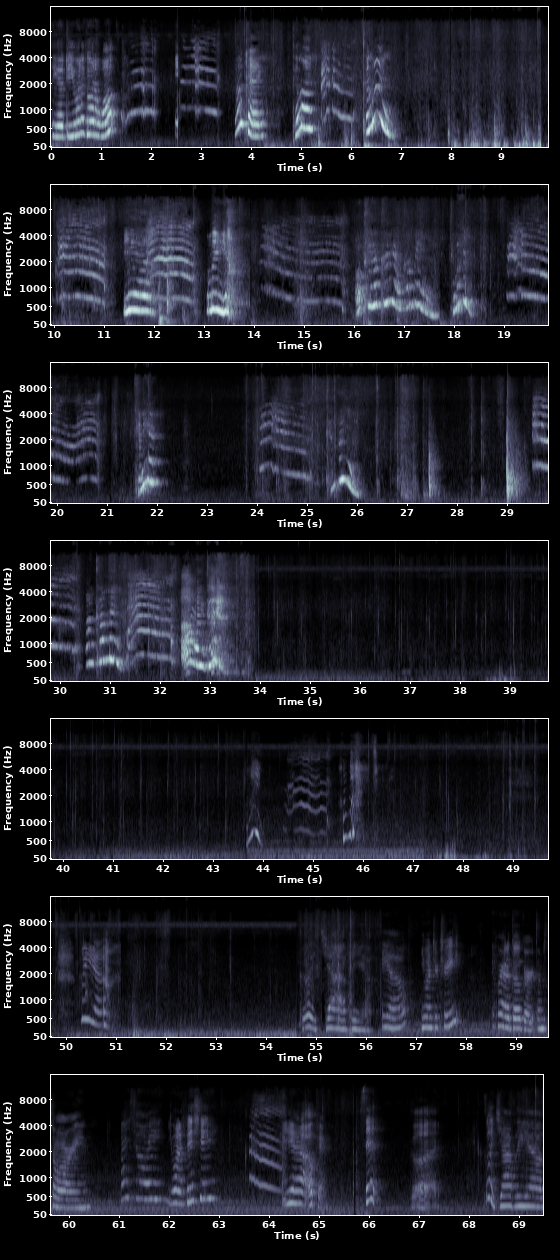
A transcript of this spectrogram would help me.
Leo, do you want to go on a walk? Okay. Come on. Come on. Yeah. Leo. Okay, okay, I'm coming. Come on. Come here. Come on. I'm coming. Oh my. Good job, Leo. Leo, you want your treat? We're out of Go-Gurts. I'm sorry. I'm sorry. You want a fishy? Yeah, okay. Sit. Good. Good job, Leo.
